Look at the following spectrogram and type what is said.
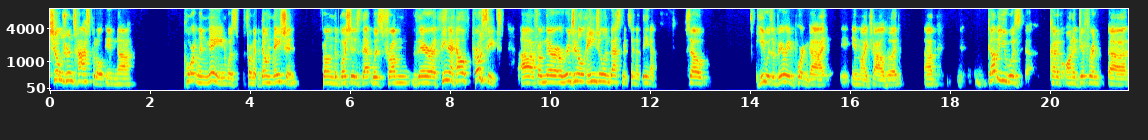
Children's Hospital in uh, Portland, Maine, was from a donation from the Bushes that was from their Athena Health proceeds uh, from their original angel investments in Athena. So he was a very important guy in my childhood. Uh, w was kind of on a different uh,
